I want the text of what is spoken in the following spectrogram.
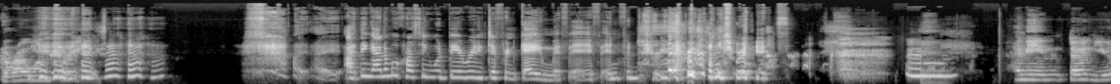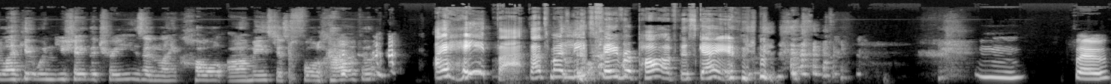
grow on trees. I, I, think Animal Crossing would be a really different game if if infantry grew on trees. I mean, don't you like it when you shake the trees and like whole armies just fall out of them? I hate that. That's my least favorite part of this game. Mm. So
